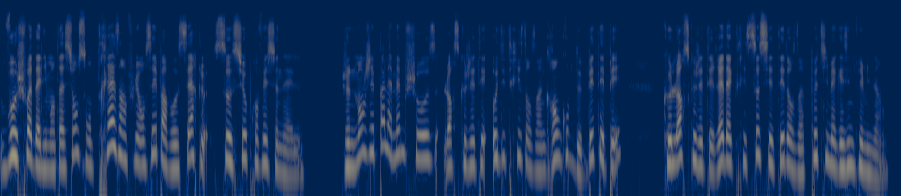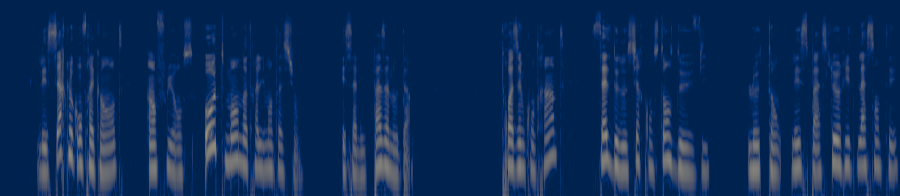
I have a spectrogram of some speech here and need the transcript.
vos choix d'alimentation sont très influencés par vos cercles socio-professionnels. Je ne mangeais pas la même chose lorsque j'étais auditrice dans un grand groupe de BTP que lorsque j'étais rédactrice société dans un petit magazine féminin. Les cercles qu'on fréquente influencent hautement notre alimentation, et ça n'est pas anodin. Troisième contrainte, celle de nos circonstances de vie. Le temps, l'espace, le rythme, la santé,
